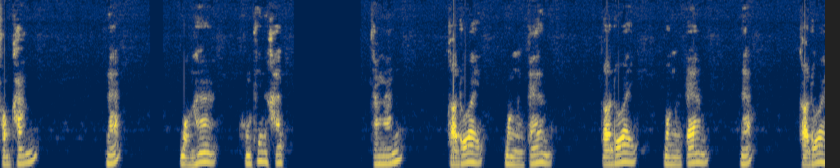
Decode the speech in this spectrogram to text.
สองครั้ง และบวกห้าคงที่นะครับ จากนั้นต่อด้วยบวกหนึ่งแต้ม ต่อด้วยบวกหนึ่งแต้มและต่อด้วย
